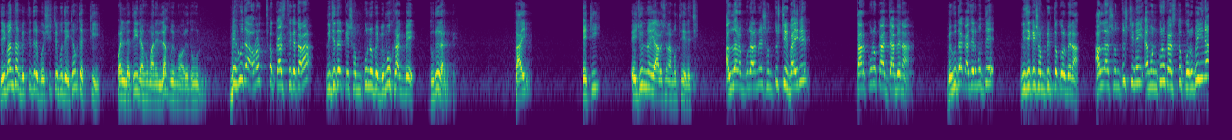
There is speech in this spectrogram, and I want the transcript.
যে ইমানদার ব্যক্তিদের বৈশিষ্ট্যের মধ্যে এটাও তো একটি বেহুদা, অনর্থক কাজ থেকে তারা নিজেদেরকে সম্পূর্ণরূপে বিমুখ রাখবে, দূরে রাখবে। তাই এটি এই জন্য এই আলোচনার মধ্যে এনেছি। আল্লাহ রাব্বুল আলমের সন্তুষ্টির বাইরে তার কোনো কাজ যাবে না। বেহুদা কাজের মধ্যে নিজেকে সম্পৃক্ত করবে না। আল্লাহর সন্তুষ্টি নেই, এমন কোনো কাজ তো করবেই না,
